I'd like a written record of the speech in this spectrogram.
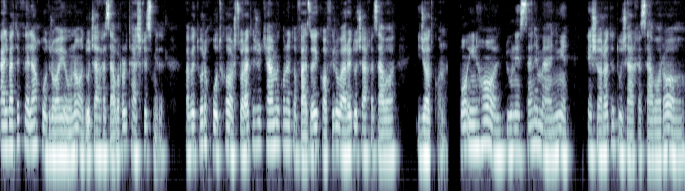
البته فعلا خودروهای اونا دوچرخه سوارا رو تشخیص میده و به طور خودکار سرعتش رو کم می‌کنه تا فضای کافی رو برای دوچرخه سوار ایجاد کنه. با این حال دونستن معنی اشارات دوچرخه سوارا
